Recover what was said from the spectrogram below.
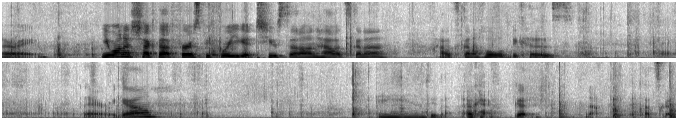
All right. You want to check that first before you get too set on how it's gonna how it's gonna hold because there we go. And do that. Okay, good. No, that's good.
